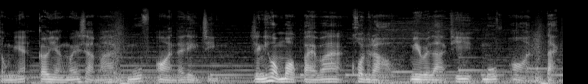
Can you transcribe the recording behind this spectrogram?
ตรงเนี้ยก็ยังไม่สามารถ move on ได้จริง ๆ อย่างที่ผมบอกไปว่าคนเรามีเวลาที่ move on แตกต่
